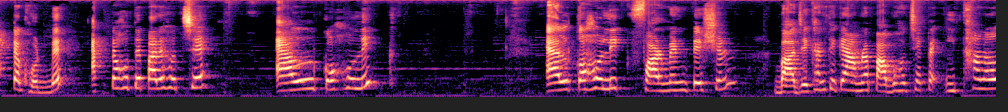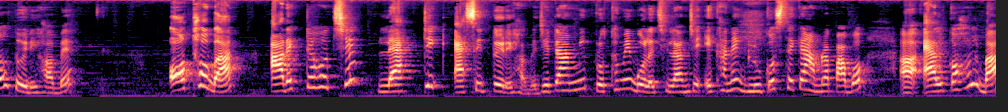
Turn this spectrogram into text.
একটা ঘটবে। একটা হতে পারে হচ্ছে অ্যালকোহলিক অ্যালকোহলিক ফার্মেন্টেশন বা যেখান থেকে আমরা পাবো হচ্ছে একটা ইথানল তৈরি হবে, অথবা আরেকটা হচ্ছে ল্যাকটিক অ্যাসিড তৈরি হবে, যেটা আমি প্রথমেই বলেছিলাম যে এখানে গ্লুকোজ থেকে আমরা পাবো অ্যালকোহল বা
